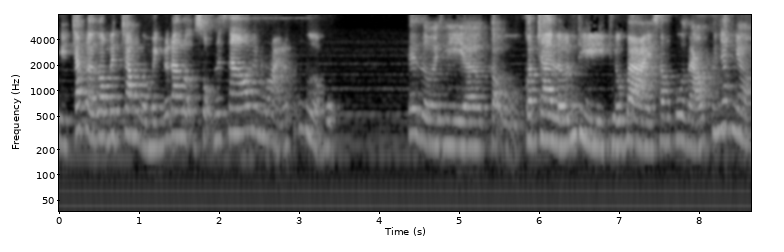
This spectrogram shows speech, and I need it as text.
Thì chắc là do bên trong của mình nó đang lộn xộn hay sao bên ngoài nó cũng bừa bộn thế rồi thì ờ, cậu con trai lớn thì thiếu bài, xong cô giáo cứ nhắc nhở.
